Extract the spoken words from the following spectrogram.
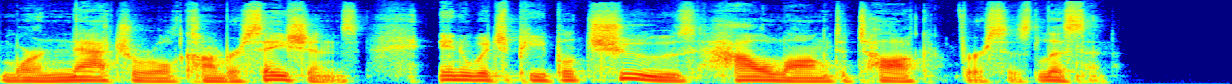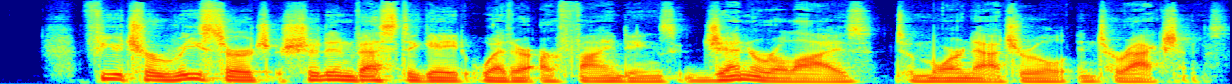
more natural conversations in which people choose how long to talk versus listen. Future research should investigate whether our findings generalize to more natural interactions.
